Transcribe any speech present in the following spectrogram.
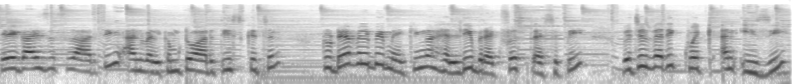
Hey guys, this is Aarti and welcome to Aarti's Kitchen. Today we'll be making a healthy breakfast recipe which is very quick and easy.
